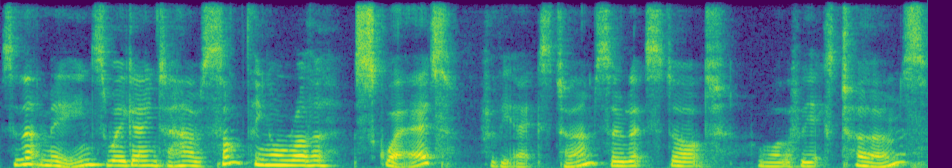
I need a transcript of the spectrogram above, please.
So that means we're going to have something or other squared for the x term. So let's start, rather for the x terms.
